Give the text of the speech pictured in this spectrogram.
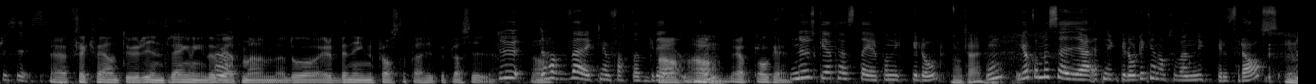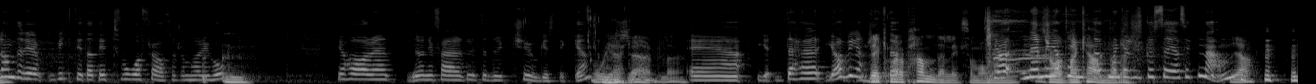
Precis. eh, frekvent urinträngning, då Ja. vet man, då är det benign prostatahyperplasi. Du, Ja. du har verkligen fattat grejen. ja, Mm. ja, okej. Nu ska jag testa er på nyckelord. Okej. Mm. Jag kommer säga ett nyckelord. Det kan också vara en nyckelfras. Mm. Ibland är det viktigt att det är två fraser som hör ihop. Mm. Jag har ett, ungefär lite drygt 20 stycken. Oh, jäklar. Jävlar. Eh, det här, jag vet Räcker man upp handen liksom om Ja, man nej, men jag att man tänkte kan? att man eller? kanske skulle säga sitt namn. Ja.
